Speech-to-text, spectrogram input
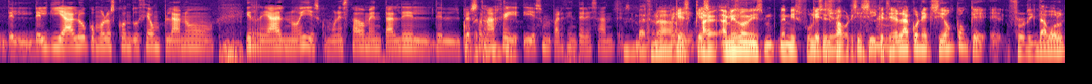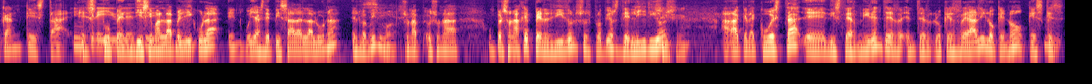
del, del guialo, cómo los conduce a un plano irreal, ¿no? Y es como un estado mental del, del personaje y, y eso me parece interesante. Es Me parece una- Que es- que es- a, a mí es uno de mis, de mis que fulchis tiene, favoritos. sí, sí, que tiene la conexión con que eh, Florinda Volcan, que está Increíble, estupendísima sí. en la Mm. película, en Huellas de pisada en la luna, es lo mismo. Sí. Es, una, es una, un personaje perdido en sus propios delirios. Sí, sí. A la que le cuesta eh, discernir entre, entre lo que es real y lo que no, que es que, es,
